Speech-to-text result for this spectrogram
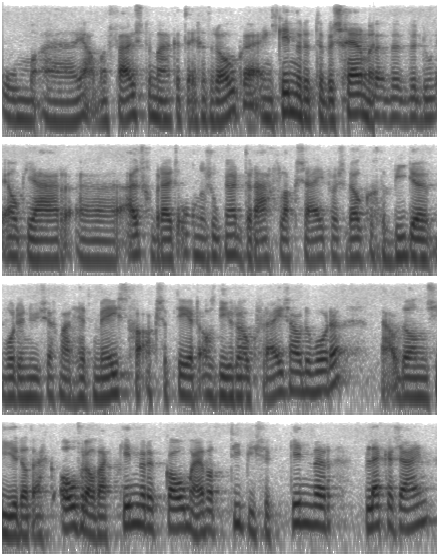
om, uh, ja, om een vuist te maken tegen het roken en kinderen te beschermen. We, we doen elk jaar uh, uitgebreid onderzoek naar draagvlakcijfers. Welke gebieden worden nu zeg maar, het meest geaccepteerd als die rookvrij zouden worden? Nou, dan zie je dat eigenlijk overal waar kinderen komen, hè, wat typische kinderplekken zijn,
